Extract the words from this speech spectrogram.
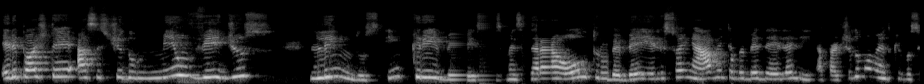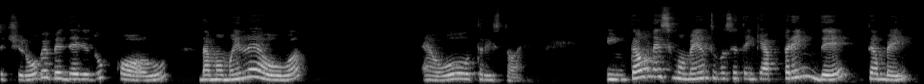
Ele pode ter assistido mil vídeos lindos, incríveis, mas era outro bebê e ele sonhava em ter o bebê dele ali. A partir do momento que você tirou o bebê dele do colo da mamãe leoa, é outra história. Então, nesse momento, você tem que aprender também.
